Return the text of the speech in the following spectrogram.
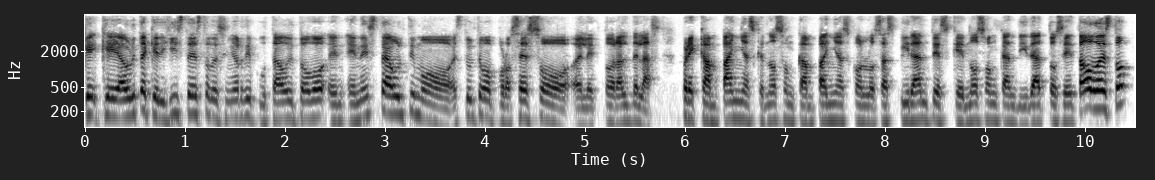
Que, que ahorita que dijiste esto de señor diputado y todo, en, en este, último, este último proceso electoral de las precampañas que no son campañas con los aspirantes que no son candidatos y todo esto,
